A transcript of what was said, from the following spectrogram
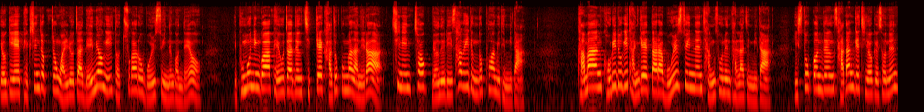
여기에 백신 접종 완료자 4명이 더 추가로 모일 수 있는 건데요. 부모님과 배우자 등 직계 가족뿐만 아니라 친인척, 며느리, 사위 등도 포함이 됩니다. 다만 거리두기 단계에 따라 모일 수 있는 장소는 달라집니다. 이 수도권 등 4단계 지역에서는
